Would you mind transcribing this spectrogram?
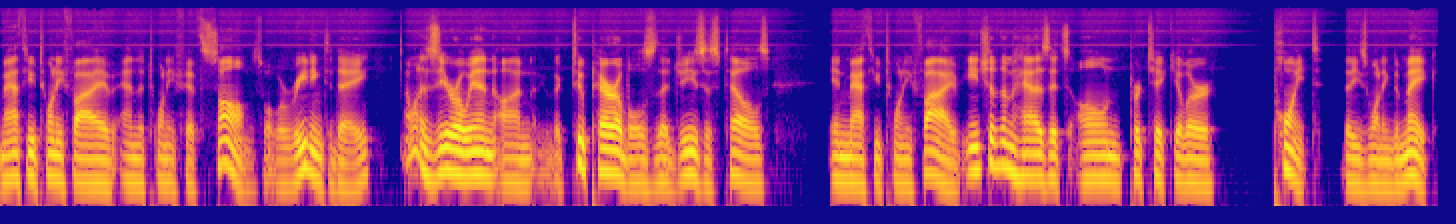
Matthew 25, and the 25th Psalms. What we're reading today, I want to zero in on the two parables that Jesus tells in Matthew 25. Each of them has its own particular point that he's wanting to make.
